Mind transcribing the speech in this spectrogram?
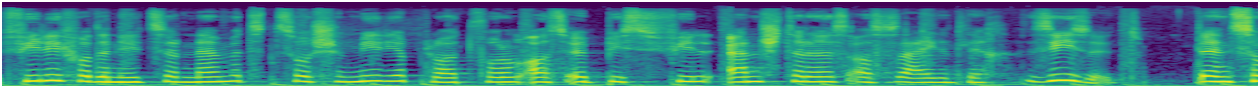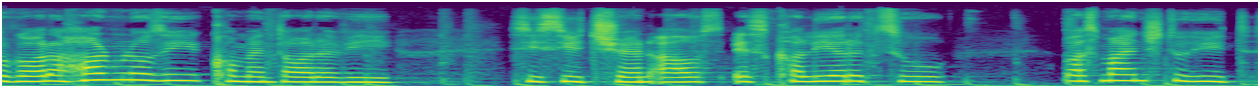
Viele von den Nutzer nehmen die Social Media Plattform als etwas viel Ernsteres, als es eigentlich sein sollte. Denn sogar harmlose Kommentare wie Sie sieht schön aus eskalieren zu Was meinst du heute?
